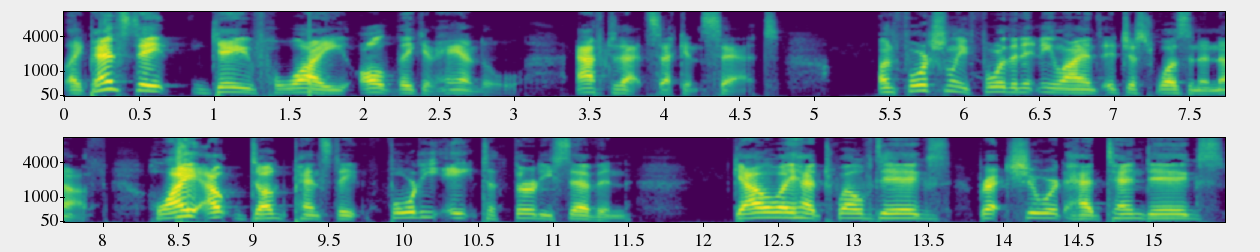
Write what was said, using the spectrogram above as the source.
Like, Penn State gave Hawaii all they could handle after that second set. Unfortunately for the Nittany Lions, it just wasn't enough. Hawaii outdug Penn State 48 to 37. Galloway had 12 digs. Brett Stewart had 10 digs.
